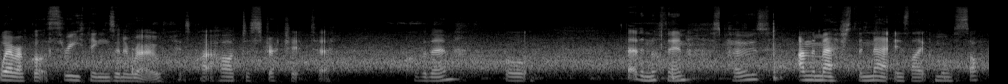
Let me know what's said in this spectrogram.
where I've got three things in a row, it's quite hard to stretch it to cover them. But better than nothing, I suppose. And the mesh, the net is like more soft.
